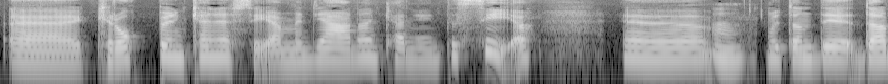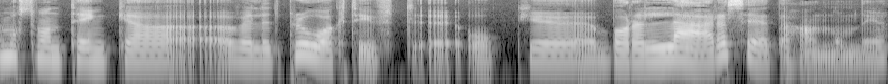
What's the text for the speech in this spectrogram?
eh, kroppen kan jag se, men hjärnan kan jag inte se. Eh, mm. Utan det, där måste man tänka väldigt proaktivt eh, och eh, bara lära sig att ta hand om det.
